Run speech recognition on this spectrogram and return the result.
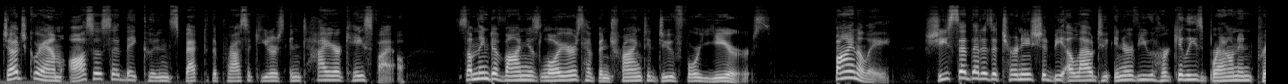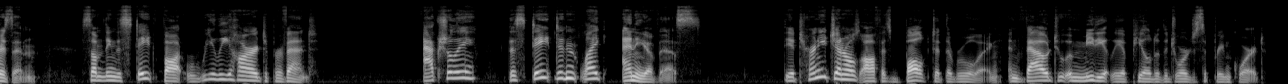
Judge Graham also said they could inspect the prosecutor's entire case file, something Devonia's lawyers have been trying to do for years. Finally, she said that his attorneys should be allowed to interview Hercules Brown in prison, something the state fought really hard to prevent. Actually, the state didn't like any of this. The Attorney General's office balked at the ruling and vowed to immediately appeal to the Georgia Supreme Court.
